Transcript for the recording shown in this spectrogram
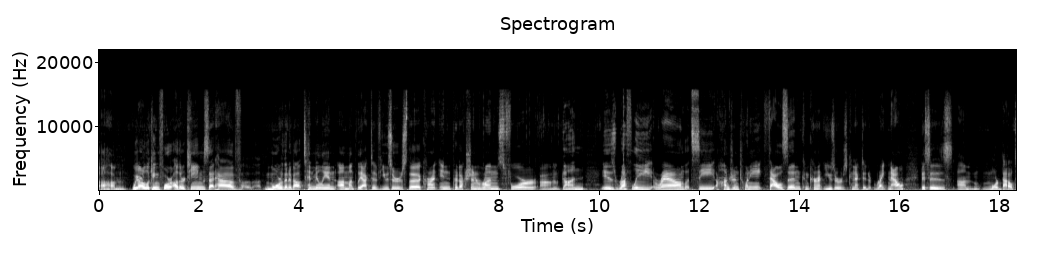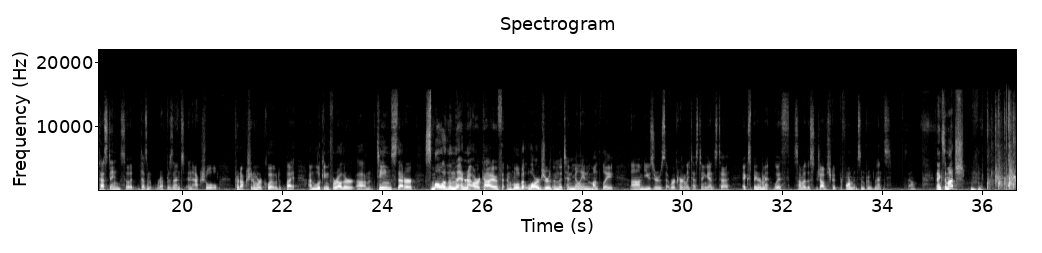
Um, we are looking for other teams that have uh, more than about 10 million um, monthly active users. The current in production runs for um, Gun is roughly around, let's see, 128,000 concurrent users connected right now. This is um, more battle testing, so it doesn't represent an actual production workload. But I'm looking for other um, teams that are smaller than the Internet Archive and a little bit larger than the 10 million monthly um, users that we're currently testing against to experiment with some of this JavaScript performance improvements. So thanks so much.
